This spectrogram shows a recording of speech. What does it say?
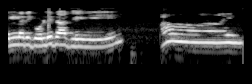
ಎಲ್ಲರಿಗೂ ಒಳ್ಳೇದಾಗ್ಲಿ. Bye!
